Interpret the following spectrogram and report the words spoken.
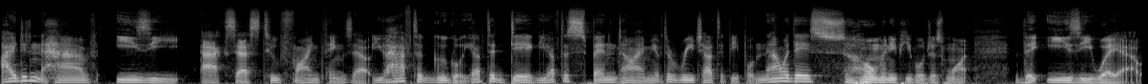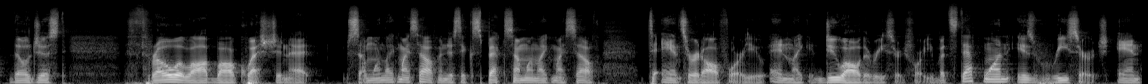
I didn't have easy access to find things out. You have to Google, you have to dig, you have to spend time, you have to reach out to people. Nowadays, so many people just want the easy way out. They'll just throw a lob ball question at someone like myself and just expect someone like myself to answer it all for you and like do all the research for you. But step one is research. And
